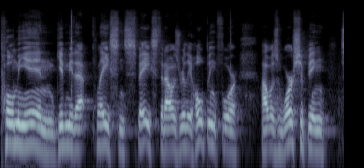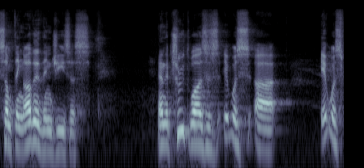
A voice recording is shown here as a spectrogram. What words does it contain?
pull me in, give me that place and space that I was really hoping for. I was worshiping something other than Jesus. And the truth was, is it was, uh, it was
